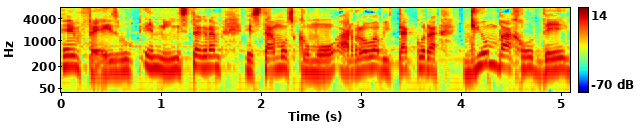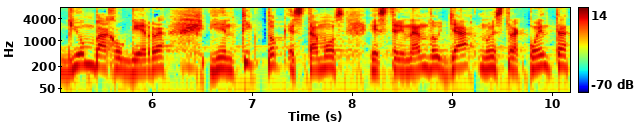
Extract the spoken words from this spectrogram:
en Facebook, en Instagram. Estamos como arroba bitácora guion bajo de guion bajo guerra. Y en TikTok estamos estrenando ya nuestra cuenta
